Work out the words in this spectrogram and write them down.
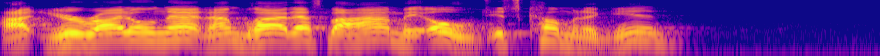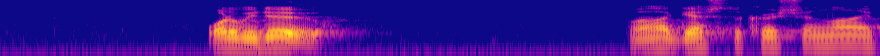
I, you're right on that, and I'm glad that's behind me. Oh, it's coming again. What do we do? Well, I guess the Christian life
